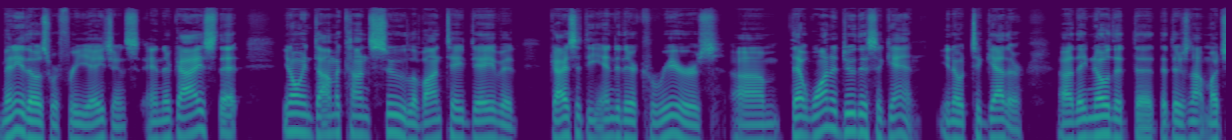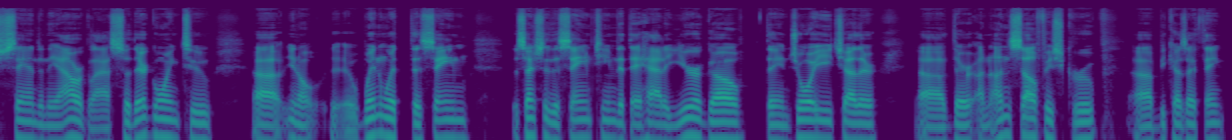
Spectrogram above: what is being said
Many of those were free agents, and they're guys that, you know, in Ndamukong Suh, Lavonte David, guys at the end of their careers um, that want to do this again, you know, together. Uh, they know that that there's not much sand in the hourglass, so they're going to, uh, you know, uh, win with the same, essentially the same team that they had a year ago. They enjoy each other. Uh, they're an unselfish group uh, because I think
